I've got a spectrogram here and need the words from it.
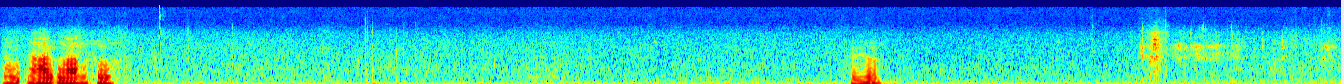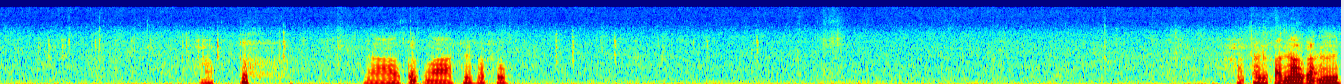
Kena susu. Ja. Ach, du. Ja, gut mal, Hilfe zu. Also, dann ja, gar.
